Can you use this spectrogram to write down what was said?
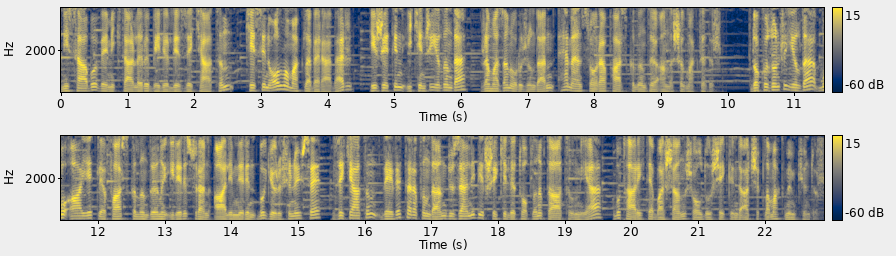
nisabı ve miktarları belirli zekatın kesin olmamakla beraber hicretin ikinci yılında Ramazan orucundan hemen sonra farz kılındığı anlaşılmaktadır. 9. yılda bu ayetle farz kılındığını ileri süren alimlerin bu görüşünü ise zekatın devlet tarafından düzenli bir şekilde toplanıp dağıtılmaya bu tarihte başlanmış olduğu şeklinde açıklamak mümkündür.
